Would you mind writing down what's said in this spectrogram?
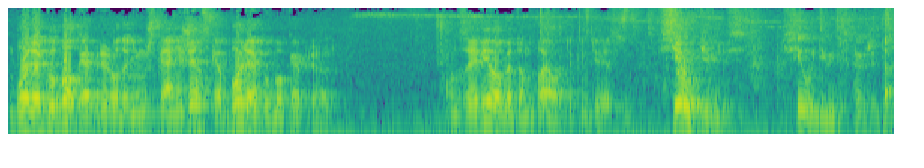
более глубокая природа, не мужская, не женская, а более глубокая природа. Он заявил об этом Павел, так интересно. Все удивились. Все удивились, как же так?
